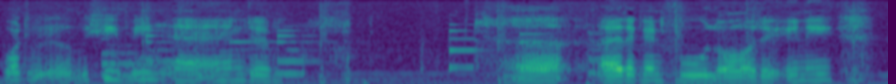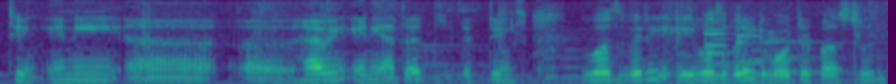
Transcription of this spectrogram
what he being and uh, arrogant fool or any thing any uh, uh, having any other things. He was very he was a very devoted person.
